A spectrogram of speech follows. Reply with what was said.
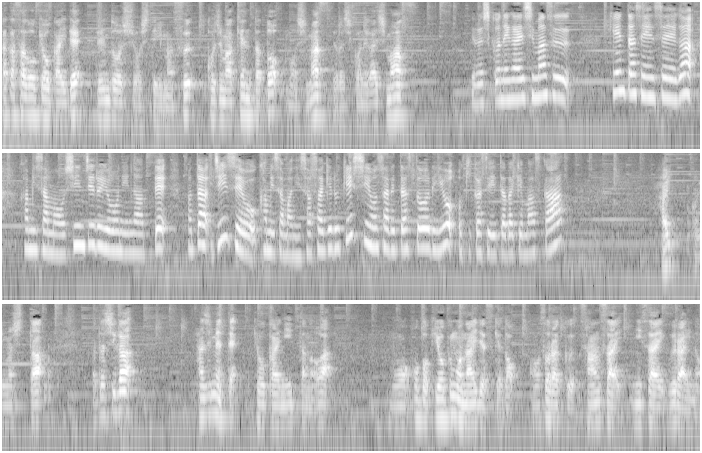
高砂教会で伝道師をしています小島健太と申します。よろしくお願いします。よろしくお願いします健太先生が神様を信じるようになってまた人生を神様に捧げる決心をされたストーリーをお聞かせいただけますか？はい、わかりました。私が初めて教会に行ったのはもうほぼ記憶もないですけど、おそらく3歳、2歳ぐらいの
